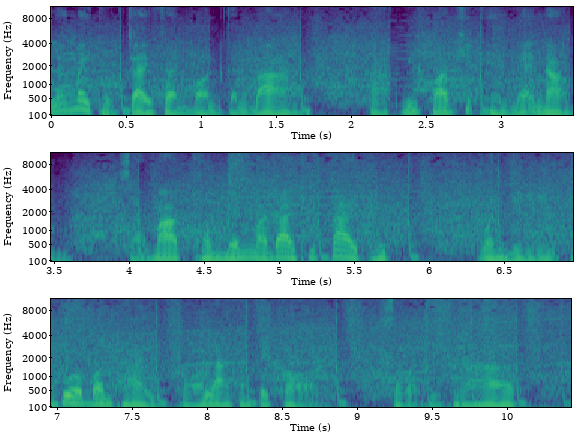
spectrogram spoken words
และไม่ถูกใจแฟนบอลกันบ้าง หากมีความคิดเห็นแนะนำสามารถคอมเมนต์มาได้ที่ใต้คลิป วันนี้ทั่วบอลไทยขอลากันไปก่อน สวัสดีครับ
